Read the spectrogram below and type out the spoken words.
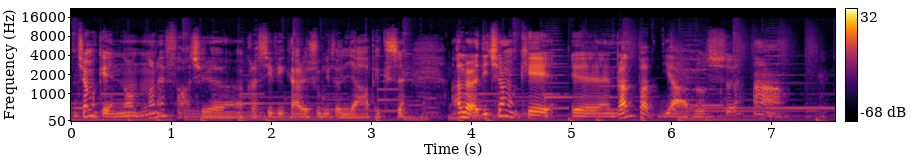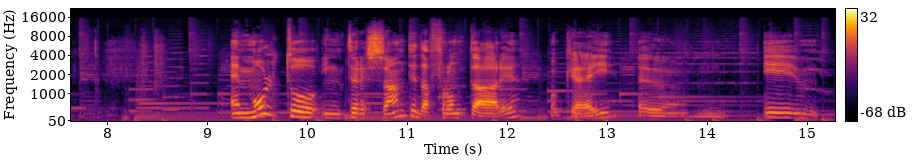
diciamo che non, non, è facile classificare subito gli Apex. Allora, diciamo che eh, Bloodpath Diablos ha... è molto interessante da affrontare, ok? Ehm, e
